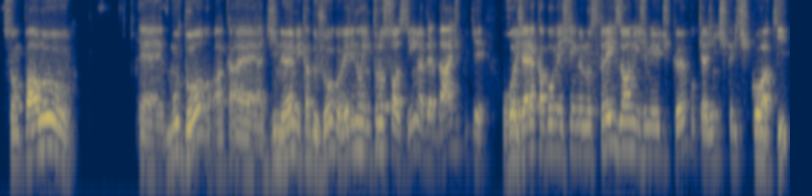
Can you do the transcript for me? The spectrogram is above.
São Paulo é, mudou a, é, a, dinâmica do jogo. Ele não entrou sozinho, é verdade, porque o Rogério acabou mexendo nos três homens de meio de campo que a gente criticou aqui.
